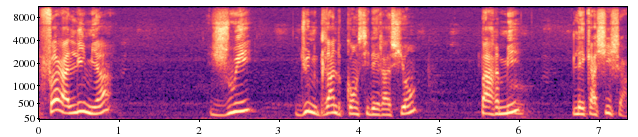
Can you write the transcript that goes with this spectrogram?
Frère alimia jouit d'une grande considération parmi les kashisha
